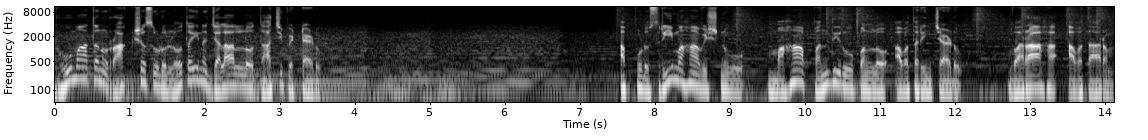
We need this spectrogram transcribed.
భూమాతను రాక్షసుడు లోతైన జలాల్లో దాచిపెట్టాడు. అప్పుడు శ్రీ మహావిష్ణువు మహాపంది రూపంలో అవతరించాడు. వరాహ అవతారం.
